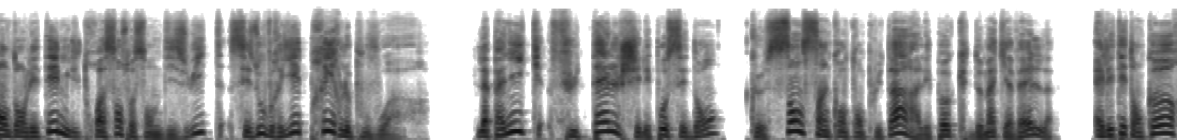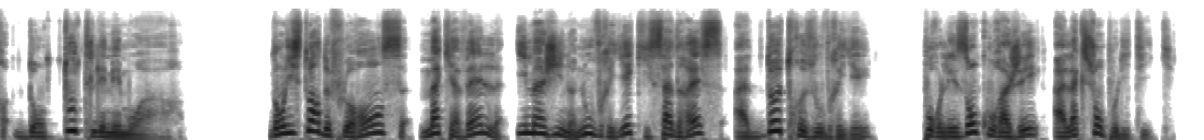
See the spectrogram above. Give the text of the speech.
Pendant l'été 1378, ces ouvriers prirent le pouvoir. La panique fut telle chez les possédants que 150 ans plus tard, à l'époque de Machiavel, elle était encore dans toutes les mémoires. Dans l'histoire de Florence, Machiavel imagine un ouvrier qui s'adresse à d'autres ouvriers pour les encourager à l'action politique.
